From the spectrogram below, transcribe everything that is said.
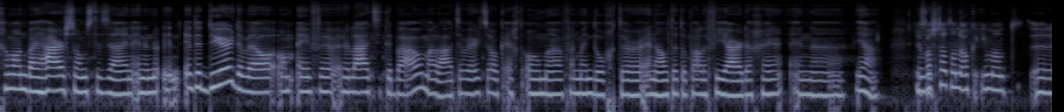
gewoon bij haar soms te zijn. En het duurde wel om even relatie te bouwen. Maar later werd ze ook echt oma van mijn dochter. En altijd op alle verjaardagen. En eh, ja. En was dat dan ook iemand eh,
